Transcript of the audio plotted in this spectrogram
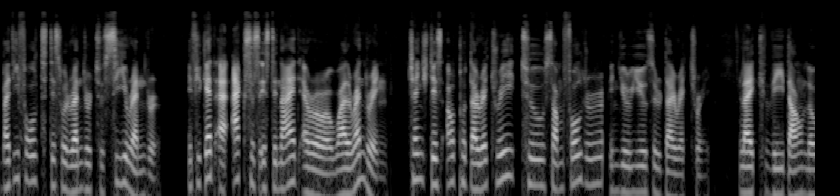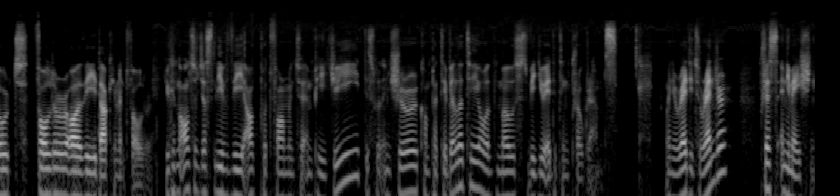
By default this will render to CRender. If you get a access is denied error while rendering, change this output directory to some folder in your user directory, like the download folder or the document folder. You can also just leave the output form into MPG. This will ensure compatibility with most video editing programs. When you're ready to render, press animation.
